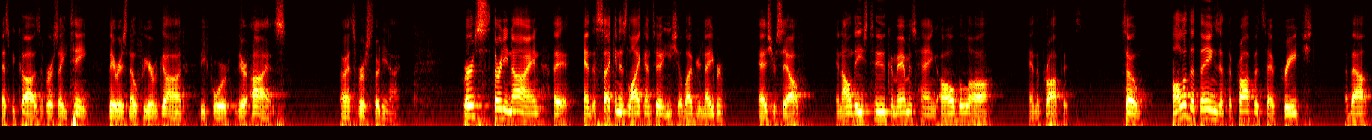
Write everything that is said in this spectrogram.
That's because, in verse 18, there is no fear of God before their eyes. All right, that's verse 39. Verse 39, uh, and the second is like unto it, ye shall love your neighbor as yourself. And on these two commandments hang all the law and the prophets. So, all of the things that the prophets have preached about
